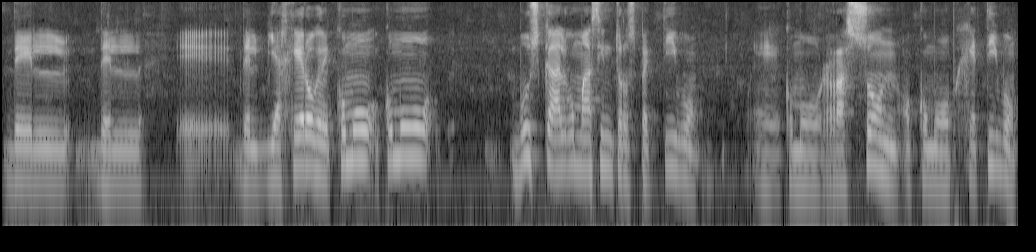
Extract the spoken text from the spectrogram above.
del, del, eh, viajero, de cómo, cómo, busca algo más introspectivo, como razón o como objetivo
